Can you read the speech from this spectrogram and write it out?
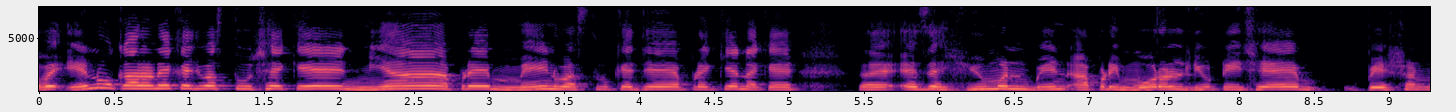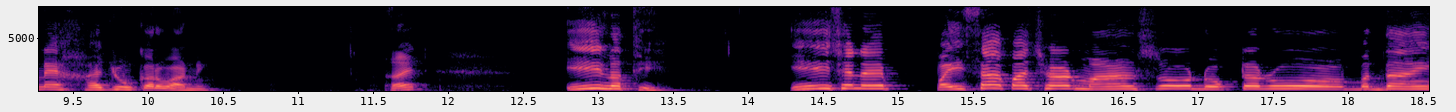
હવે એનું કારણ એક જ વસ્તુ છે કે ત્યાં આપણે મેઇન વસ્તુ કે જે આપણે કહે ને કે એઝ એ હ્યુમન બિન આપણી મોરલ ડ્યુટી છે પેશન્ટને હાજું કરવાની. રાઈટ એ નથી. એ છે ને પૈસા પાછળ માણસો, ડૉક્ટરો બધાય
